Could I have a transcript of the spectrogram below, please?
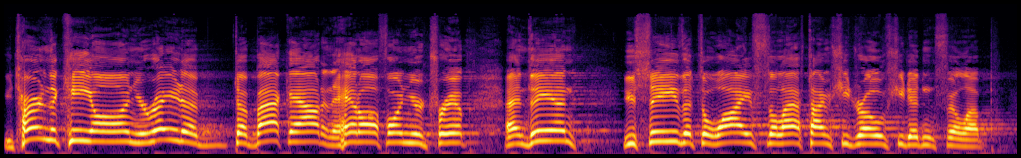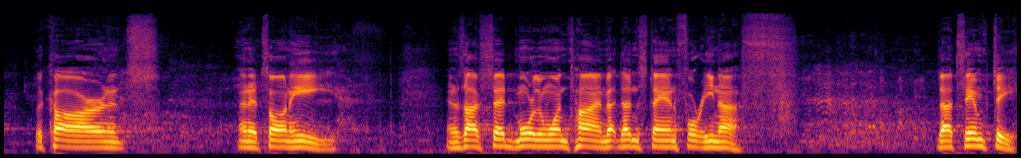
You turn the key on, you're ready to, to back out and to head off on your trip, and then you see that the wife, the last time she drove, she didn't fill up the car, and it's, and it's on E. And as I've said more than one time, that doesn't stand for enough. That's empty.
